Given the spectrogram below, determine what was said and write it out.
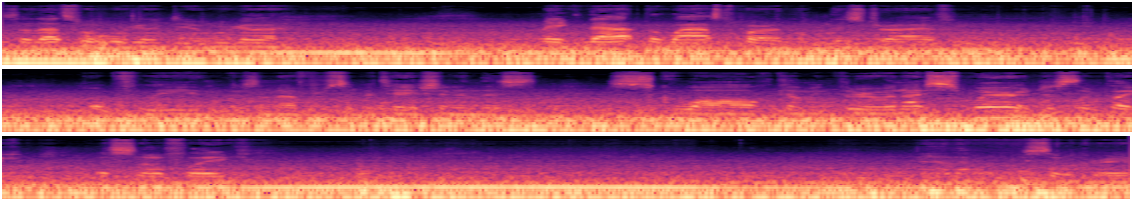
So that's what we're gonna do. We're gonna make that the last part of this drive. Hopefully there's enough precipitation in this squall coming through. And I swear it just looked like a snowflake. So great.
